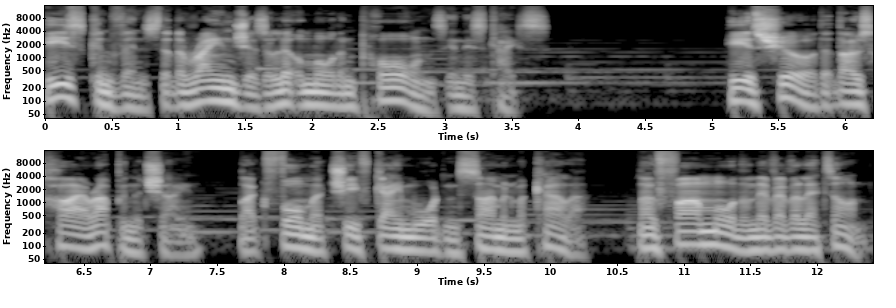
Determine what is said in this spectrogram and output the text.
he's convinced that the Rangers are little more than pawns in this case. He is sure that those higher up in the chain, like former Chief Game Warden Simon Makallah, know far more than they've ever let on.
